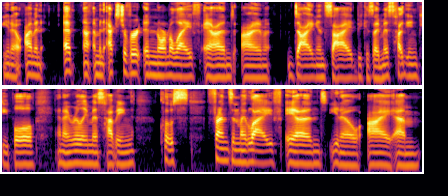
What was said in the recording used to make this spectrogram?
you know, I'm an I'm an extrovert in normal life and I'm dying inside because I miss hugging people and I really miss having close friends in my life and, you know, I am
